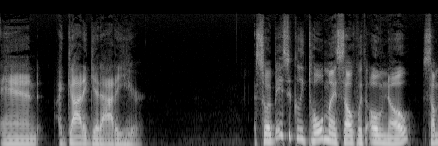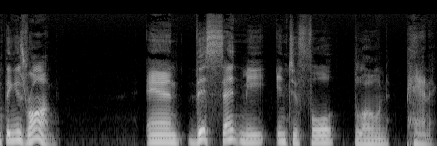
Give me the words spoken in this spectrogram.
And I got to get out of here. So I basically told myself with, oh no, something is wrong. And this sent me into full blown panic.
